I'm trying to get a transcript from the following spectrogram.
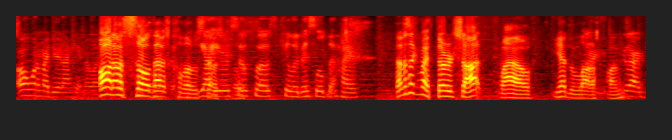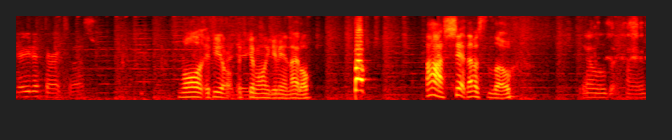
Oh, what am I doing? I hate my life. Oh, that was so. That was close. Yeah, was you were close. so close. Killer, just a little bit higher. That was like my third shot. Wow. You had a lot of fun. Killer, I dare you to throw it to us. Well, if you if you you can only give me do an idol. Bop! Ah shit, that was low. Yeah, a little bit higher.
